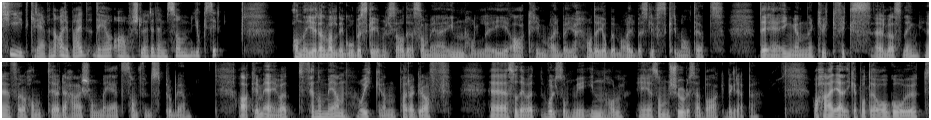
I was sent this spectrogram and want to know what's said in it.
tidkrevende arbeid det å avsløre dem som jukser? Anne gir en veldig god beskrivelse av det som er innholdet i a-krimarbeidet, og det jobber med arbeidslivskriminalitet. Det er ingen quick fix-løsning eh, for å håndtere det her som er et samfunnsproblem. A-krim er jo et fenomen, og ikke en paragraf. Eh, så det er jo et voldsomt mye innhold som skjuler seg bak begrepet. Og her er det ikke på måte å gå ut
